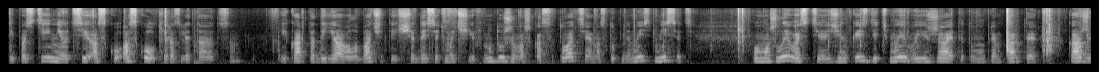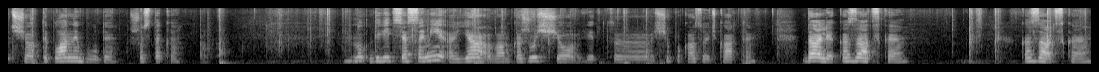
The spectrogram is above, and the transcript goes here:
І постійні оці оско- осколки розлітаються. І карта диявола, бачите, і ще 10 мечів. Ну, дуже важка ситуація. Наступний місяць. По можливості жінки з дітьми виїжджайте, тому прям карти кажуть, що тепла не буде. Щось таке. Ну, дивіться самі, я вам кажу, що, від, е, що показують карти. Далі, Казацька. Казацька.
